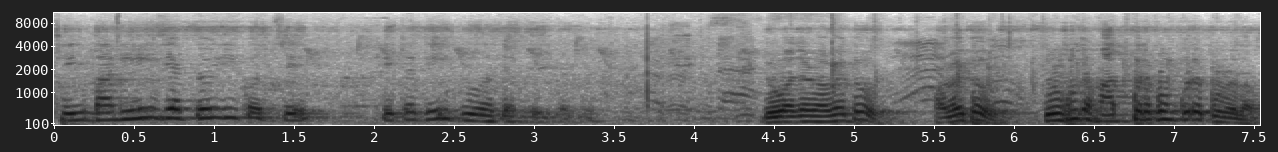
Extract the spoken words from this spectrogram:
সেই বানিয়েই যা তৈরি করছে সেটা দিয়েই দু হাজার হয়ে যাবে। দু হাজার হবে তো? হবে তো? তুমি শুধু হাতটা এরকম করে পড়ে দাও।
